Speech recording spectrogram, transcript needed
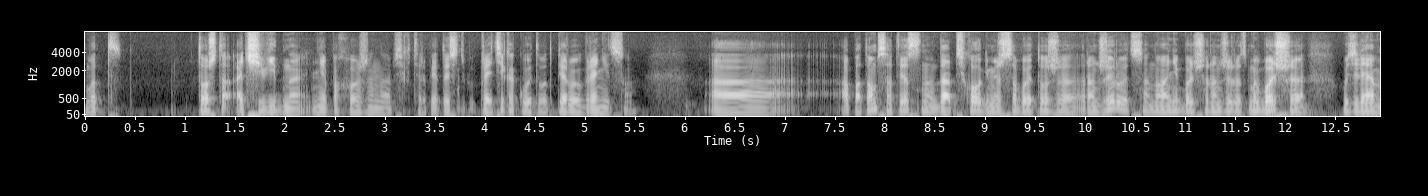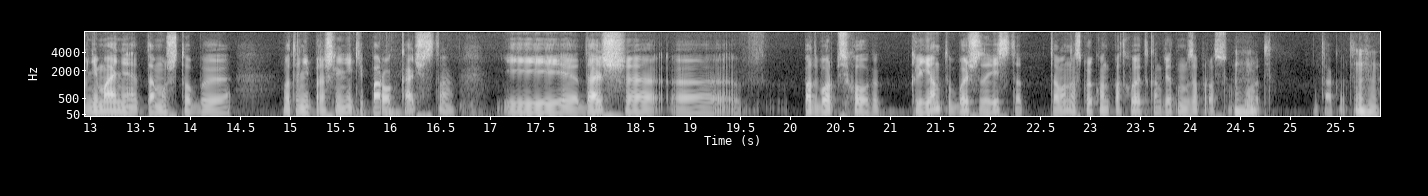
вот то, что очевидно не похоже на психотерапию. То есть пройти какую-то вот первую границу. А, а потом, соответственно, да, психологи между собой тоже ранжируются, но они больше ранжируются. Мы больше уделяем внимание тому, чтобы вот они прошли некий порог качества, и дальше э, подбор психолога к клиенту больше зависит от того, насколько он подходит к конкретному запросу. Мгм. Вот. Вот так вот. Мгм.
